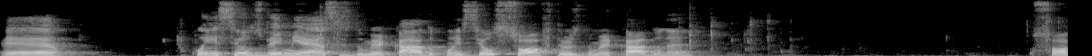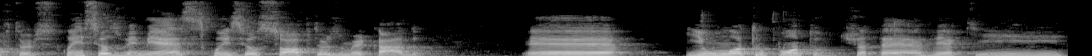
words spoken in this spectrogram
É, conhecer os VMS do mercado, conhecer os softwares do mercado, né? softwares, conhecer os VMS, conhecer os softwares do mercado. É... E um outro ponto, deixa eu até ver aqui.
